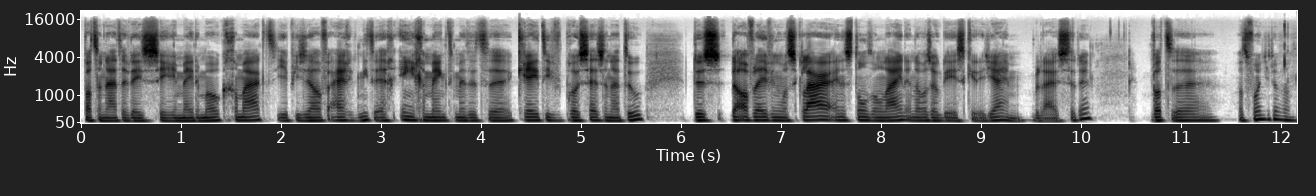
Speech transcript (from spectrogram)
Patronaat heeft deze serie mede mogelijk gemaakt. Je hebt jezelf eigenlijk niet echt ingemengd met het eh, creatieve proces ernaartoe. Dus de aflevering was klaar en het stond online. En dat was ook de eerste keer dat jij hem beluisterde. Wat, eh, wat vond je ervan?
